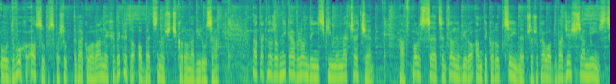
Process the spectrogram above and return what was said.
u dwóch osób spośród ewakuowanych wykryto obecność koronawirusa. Atak nożownika w londyńskim meczecie, a w Polsce Centralne Biuro Antykorupcyjne przeszukało 20 miejsc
